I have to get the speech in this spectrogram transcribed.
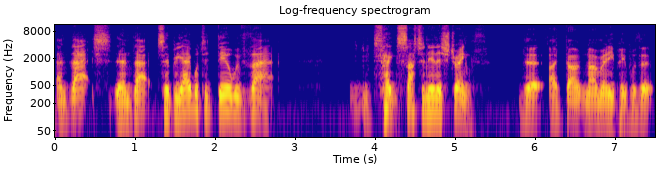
and that's and that to be able to deal with that takes such an inner strength that I don't know many people that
